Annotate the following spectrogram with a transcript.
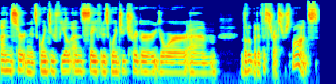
uncertain. It's going to feel unsafe. It is going to trigger your um, little bit of a stress response.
